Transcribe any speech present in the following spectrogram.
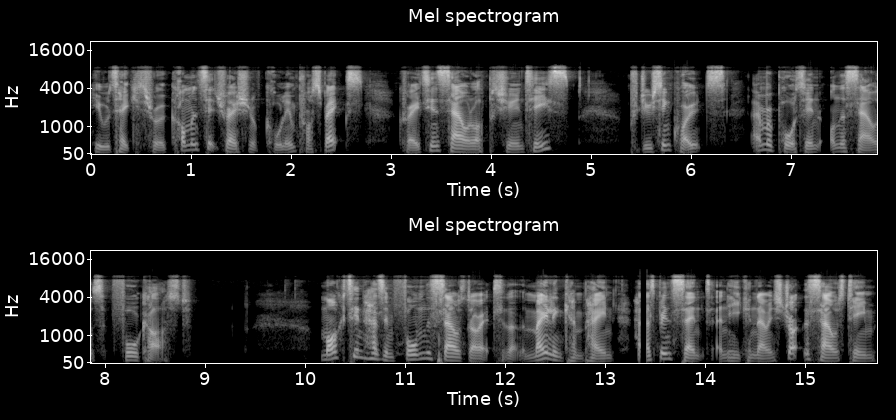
He will take you through a common situation of calling prospects, creating sale opportunities, producing quotes, and reporting on the sales forecast. Marketing has informed the sales director that the mailing campaign has been sent and he can now instruct the sales team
